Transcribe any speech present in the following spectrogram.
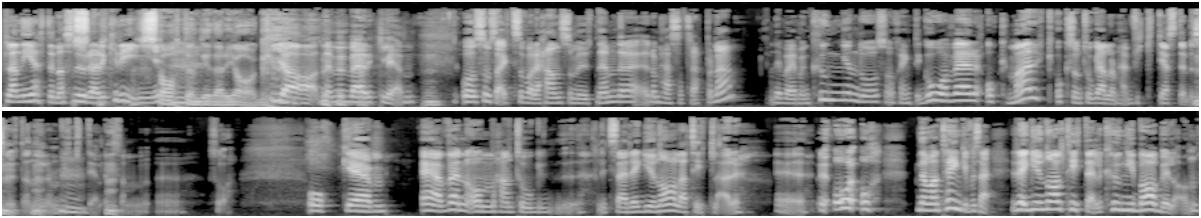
planeterna snurrar kring. Staten, det där är jag. Ja, nej men verkligen. Och som sagt så var det han som utnämnde de här satrapperna. Det var även kungen då som skänkte gåvor och mark och som tog alla de här viktigaste besluten. Eller de viktiga liksom. eh, Så. Och ehm, även om han tog lite så här regionala titlar. Eh, och, och när man tänker på så här, regional titel, kung i Babylon.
